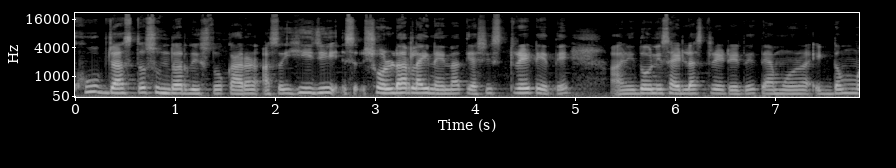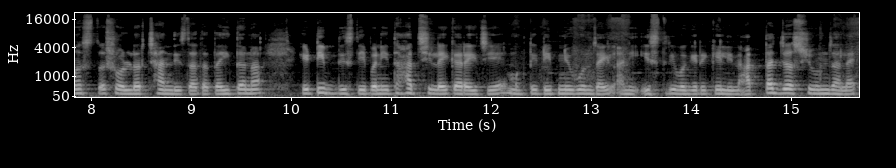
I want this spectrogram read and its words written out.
खूप जास्त सुंदर दिसतो कारण असं ही जी शोल्डर लाईन आहे ना ती अशी स्ट्रेट येते आणि दोन्ही साईडला स्ट्रेट येते. त्यामुळं एकदम मस्त शोल्डर छान दिसतात. आता इथं ना ही टीप दिसते पण इथं हात शिलाई करायची आहे. मग ती टीप निघून जाईल आणि इस्त्री वगैरे केली ना आत्ताच जस्ट शिवून झाला आहे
